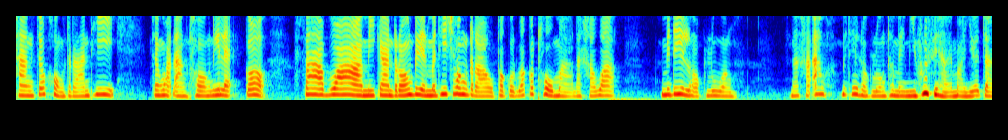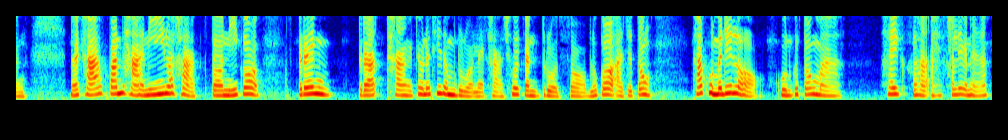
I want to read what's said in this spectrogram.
ทางเจ้าของร้านที่จังหวัดอ่างทองนี่แหละก็ทราบว่ามีการร้องเรียนมาที่ช่องเรา ปรากฏว่าก็โทรมานะคะว่า ไม่ได้หลอกลวงนะคะอ้าวไม่ได้หลอกลวงทำไมมีผู้เสียหายมาเยอะจังนะคะ ปัญหานี้ล่ะค่ะ ตอนนี้ก็เร่ง รัดทางเจ้าหน้าที่ตำรวจเลยค่ะ ช่วยกันตรวจสอบ แล้วก็อาจจะต้องถ้าคุณไม่ได้หลอก คุณก็ต้องมาให้เขาเรียกอะไรนะ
